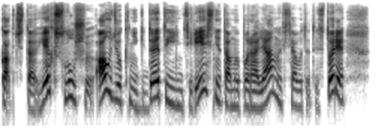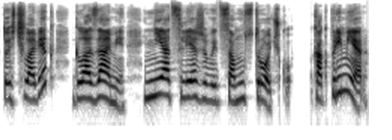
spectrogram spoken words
как читаю? Я их слушаю, аудиокниги, да это и интереснее, там и по ролям, и вся вот эта история. То есть человек глазами не отслеживает саму строчку. Как пример,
